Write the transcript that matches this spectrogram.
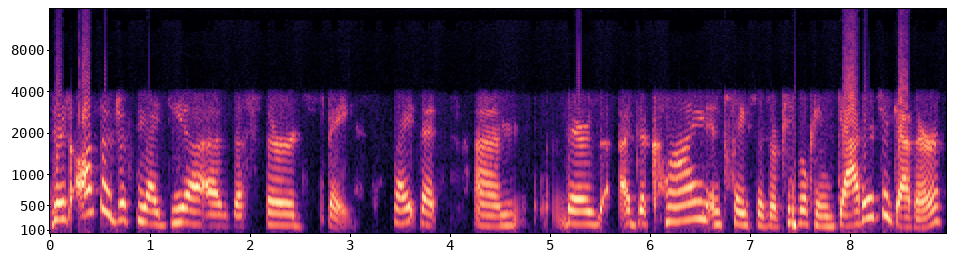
There's also just the idea of the third space, right? That um, there's a decline in places where people can gather together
